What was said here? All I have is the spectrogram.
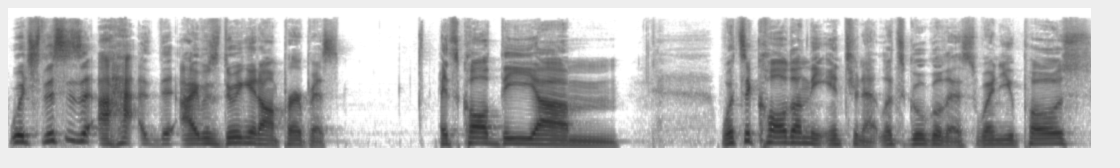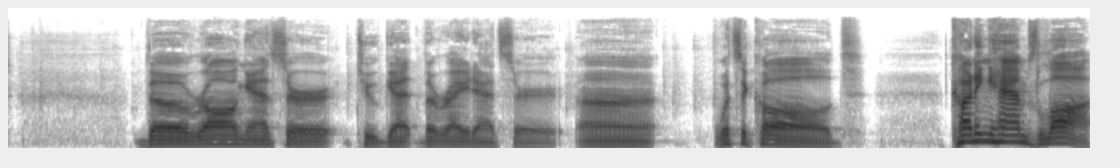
which this is, a, I was doing it on purpose. It's called the, um, what's it called on the internet? Let's Google this. When you post the wrong answer to get the right answer, uh, what's it called? Cunningham's Law.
